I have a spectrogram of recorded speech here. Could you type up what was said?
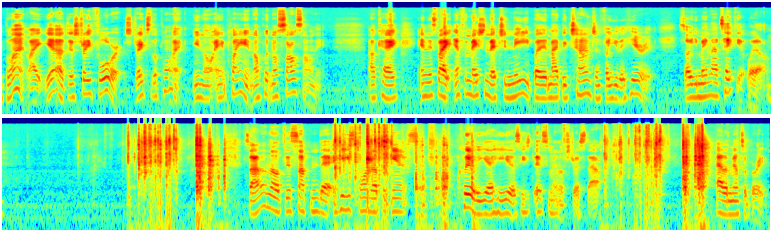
blunt, like yeah, just straightforward, straight to the point. You know, ain't playing. Don't put no sauce on it okay and it's like information that you need but it might be challenging for you to hear it so you may not take it well so I don't know if this is something that he's going up against. Clearly yeah he is. He's this man stressed out. Had a mental break.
